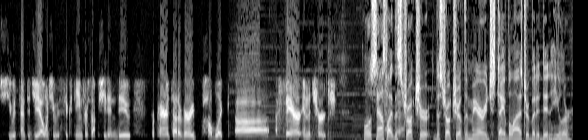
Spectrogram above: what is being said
she was sent to jail when she was 16 for something she didn't do. Her parents had a very public uh, affair in the church. Well, it sounds like the structure the structure of the marriage stabilized her, but it didn't heal her.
